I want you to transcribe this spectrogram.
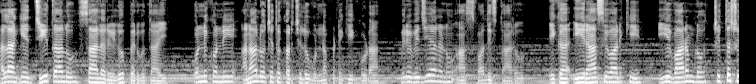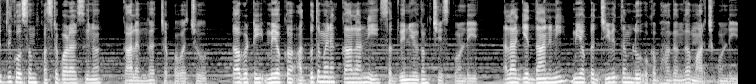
అలాగే జీతాలు సాలరీలు పెరుగుతాయి. కొన్ని కొన్ని అనాలోచిత ఖర్చులు ఉన్నప్పటికీ కూడా మీరు విజయాలను ఆస్వాదిస్తారు. ఇక ఈ రాశి వారికి ఈ వారంలో చిత్తశుద్ధి కోసం కష్టపడాల్సిన కాలంగా చెప్పవచ్చు. కాబట్టి మీ యొక్క అద్భుతమైన కాలాన్ని సద్వినియోగం చేసుకోండి. అలాగే దానిని మీ యొక్క జీవితంలో ఒక భాగంగా మార్చుకోండి.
